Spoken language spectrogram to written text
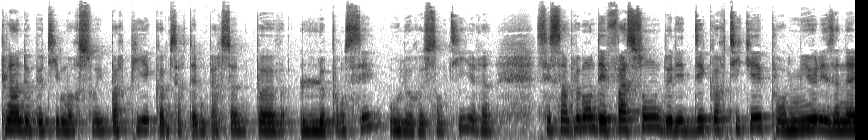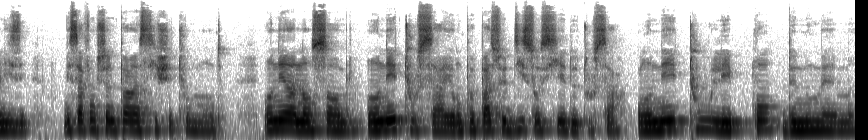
plein de petits morceaux éparpillés comme certaines personnes peuvent le penser ou le ressentir. C'est simplement des façons de les décortiquer pour mieux les analyser. Mais ça fonctionne pas ainsi chez tout le monde. On est un ensemble, on est tout ça et on ne peut pas se dissocier de tout ça. On est tous les pans de nous-mêmes,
